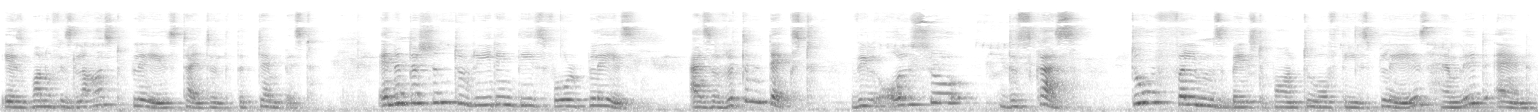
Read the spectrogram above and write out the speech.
is one of his last plays titled The Tempest. In addition to reading these four plays as a written text, we'll also discuss two films based upon two of these plays, Hamlet and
